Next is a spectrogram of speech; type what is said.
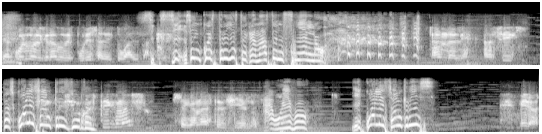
de acuerdo al grado de pureza de tu alma. Sí, cinco estrellas te ganaste el cielo. Ándale, así. Pues, ¿cuáles son, Chris Jordan? Estigmas, te ganaste el cielo. A huevo. ¿Y cuáles son, Chris? Mira,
